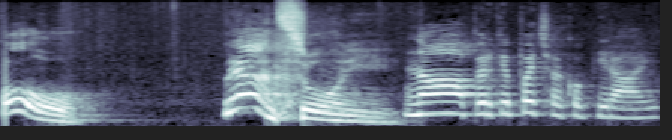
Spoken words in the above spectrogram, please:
oh! Le anzoni! No, perché poi c'è il copyright.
